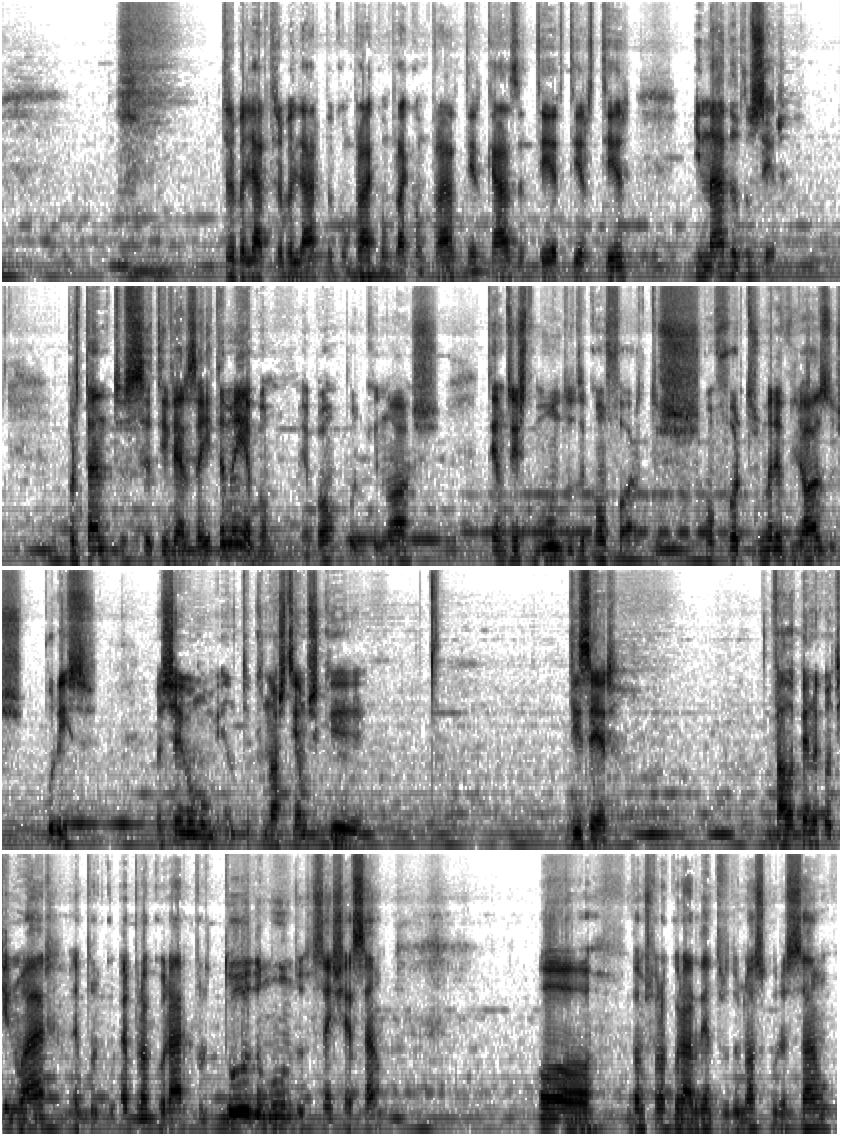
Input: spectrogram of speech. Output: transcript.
trabalhar, trabalhar para comprar, comprar, comprar, ter casa, ter, ter, ter e nada do ser. Portanto, se tiveres aí também é bom. É bom porque nós temos este mundo de confortos, confortos maravilhosos por isso. Mas chega um momento que nós temos que dizer: vale a pena continuar a, procurar por todo o mundo, sem exceção? Ou vamos procurar dentro do nosso coração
